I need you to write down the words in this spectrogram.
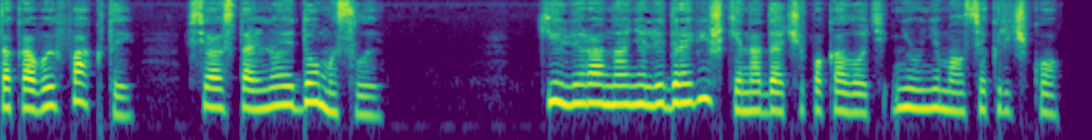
Таковы факты. Все остальное — домыслы». «Киллера наняли дровишки на дачу поколоть», — не унимался Кричко.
